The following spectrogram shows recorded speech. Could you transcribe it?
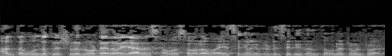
అంతకుముందు కృష్ణుడు నూట ఇరవై ఆరు సంవత్సరాల వయసు కలిగినటువంటి శరీరంతో ఉన్నటువంటి వాడు.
